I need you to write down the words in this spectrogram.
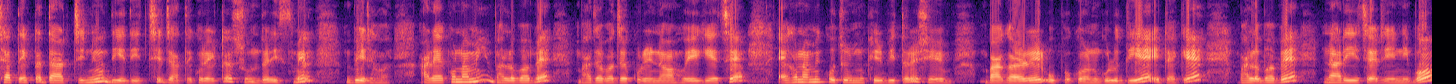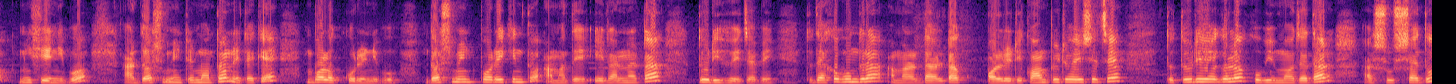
সাথে একটা দারচিনিও দিয়ে দিচ্ছি যাতে করে একটা সুন্দর স্মেল বের হয়। আর এখন আমি ভালোভাবে ভাজা ভাজা করে নেওয়া হয়ে গিয়েছে। এখন আমি কচুরমুখীর ভিতরে সে বাগারের উপকরণগুলো দিয়ে এটাকে ভালোভাবে নাড়িয়ে চাড়িয়ে নিব, মিশিয়ে নিব আর দশ মিনিটের মতন এটাকে বলক করে নিব। দশ মিনিট পরে কিন্তু আমাদের এই রান্নাটা তৈরি হয়ে যাবে। তো দেখো বন্ধুরা, আমার ডালটা অলরেডি কমপ্লিট হয়ে এসেছে। তো তৈরি হয়ে গেল খুবই মজাদার আর সুস্বাদু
